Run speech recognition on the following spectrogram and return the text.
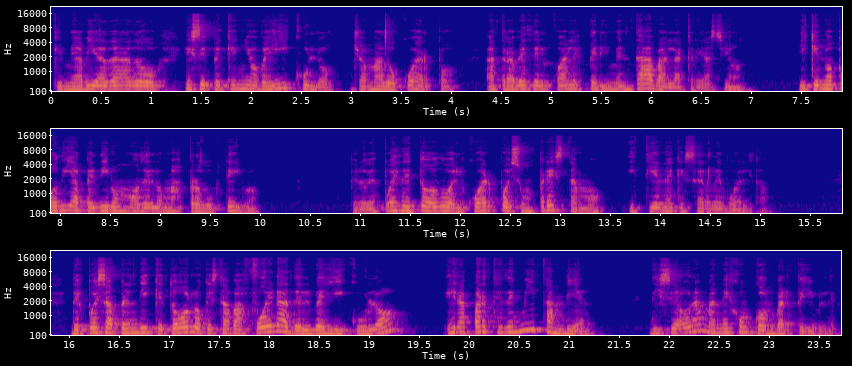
que me había dado ese pequeño vehículo llamado cuerpo a través del cual experimentaba la creación y que no podía pedir un modelo más productivo pero después de todo, el cuerpo es un préstamo y tiene que ser devuelto. Después aprendí que todo lo que estaba fuera del vehículo era parte de mí también. Dice, ahora manejo un convertible.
